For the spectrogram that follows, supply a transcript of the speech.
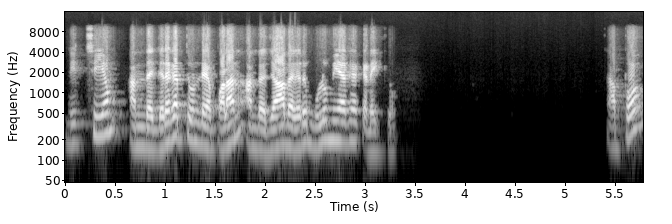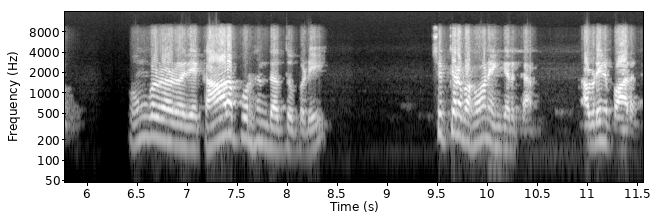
நிச்சயம் அந்த கிரகத்தினுடைய பலன் அந்த ஜாதகர் முழுமையாக கிடைக்கும். அப்போ உங்களுடைய காலப்புருஷன் தத்துப்படி சுக்கர பகவான் எங்க இருக்கார்? அப்படின்னு பாருங்க.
